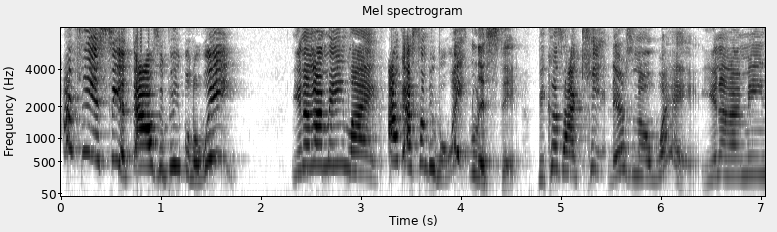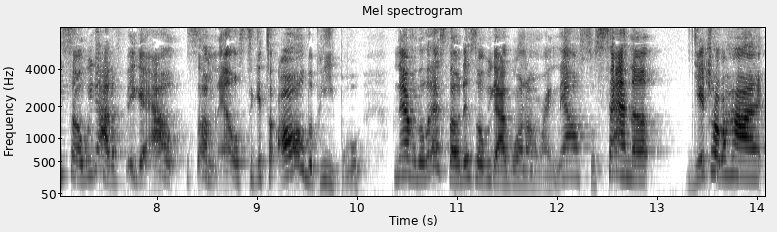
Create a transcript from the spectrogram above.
I can't see a thousand people a week. You know what I mean? Like I got some people waitlisted because I can't. There's no way. You know what I mean? So we got to figure out something else to get to all the people. Nevertheless, though, this is what we got going on right now. So sign up, get your behind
